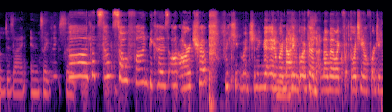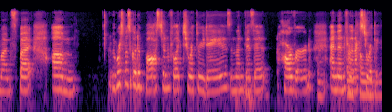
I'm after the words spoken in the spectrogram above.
of Design and it's like so God, like, that sounds so fun because on our trip, we keep mentioning it and we're not even going for another like 13 or 14 months, but um we were supposed to go to Boston for like two or three days and then visit Harvard Mm. and then for the And next two or three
